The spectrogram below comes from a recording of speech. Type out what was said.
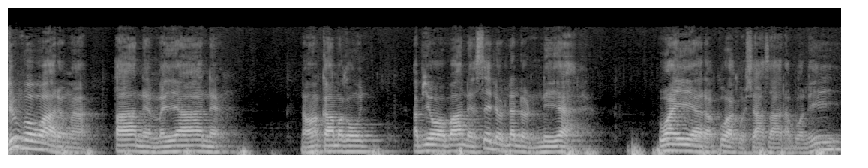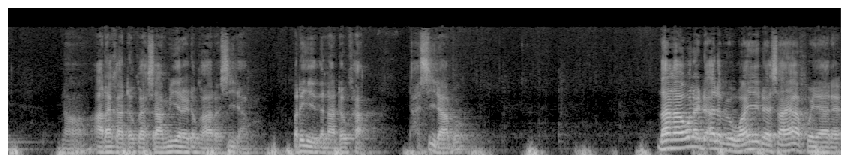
လူဘဝတုန်းကသားနဲ့မယားနဲ့နော်ကာမဂုဏ်အပျော်ပါးနဲ့စိတ်လွတ်လက်လွတ်နေရတယ်ဝိုင်းရတော့ကိုယ့်အကိုရှားစားတာပေါ့လေနော်အာရခဒုက္ခရှာမိရတဲ့ဒုက္ခကတော့ရှိတာပေါ့ပရိယေသနာဒုက္ခဒါရှိတာပေါ့တန်ခါဝတ်လိုက်တဲ့အဲ့လိုမျိုးဝိုင်းရတဲ့ရှားရဖွေရတဲ့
